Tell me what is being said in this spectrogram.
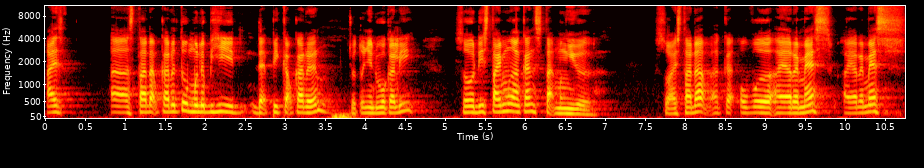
I uh, start up current tu melebihi that pick up current, contohnya 2 kali, so this timer akan start mengira. So I start up over IRMS. IRMS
